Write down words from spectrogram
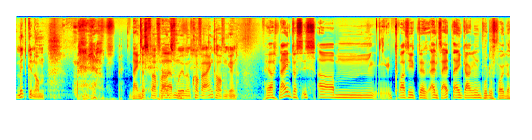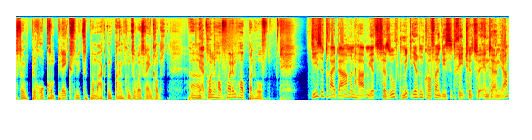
mitgenommen. Ja, nein. Das war für uns ähm, früher mit dem Koffer einkaufen gehen. Ja, nein, das ist ähm, quasi der, ein Seiteneingang, wo du vorhin noch so ein Bürokomplex mit Supermarkt und Bank und sowas reinkommst. Äh, ja, vom, vor dem Hauptbahnhof. Diese drei Damen haben jetzt versucht, mit ihren Koffern diese Drehtür zu entern, ja?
